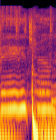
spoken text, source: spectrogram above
be true.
